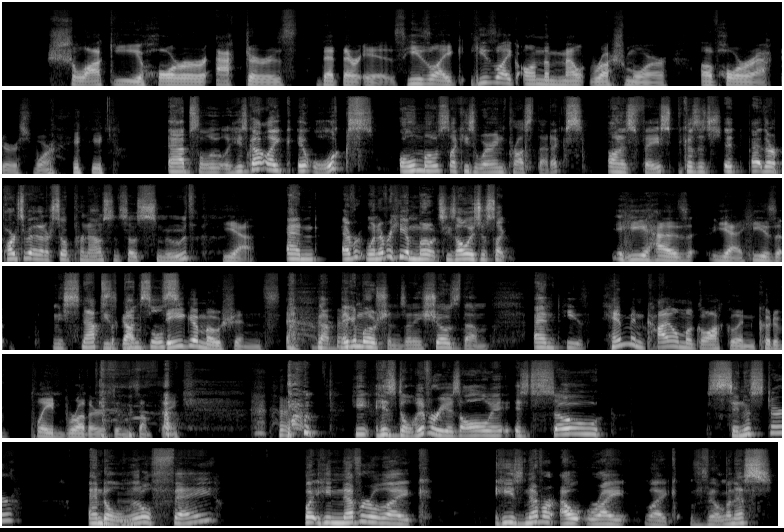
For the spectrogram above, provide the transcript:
schlocky horror actors that there is. He's like he's like on the Mount Rushmore of horror actors for me. Absolutely. He's got like it looks almost like he's wearing prosthetics on his face because it's it uh, there are parts of it that are so pronounced and so smooth. yeah. And every whenever he emotes, he's always just like He has yeah, he's and he snaps he's the got pencils. big emotions. Got big emotions and he shows them. And he's him and Kyle MacLachlan could have played brothers in something. he his delivery is always is so sinister and Mhm. a little fey, but he never like he's never outright like villainous.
